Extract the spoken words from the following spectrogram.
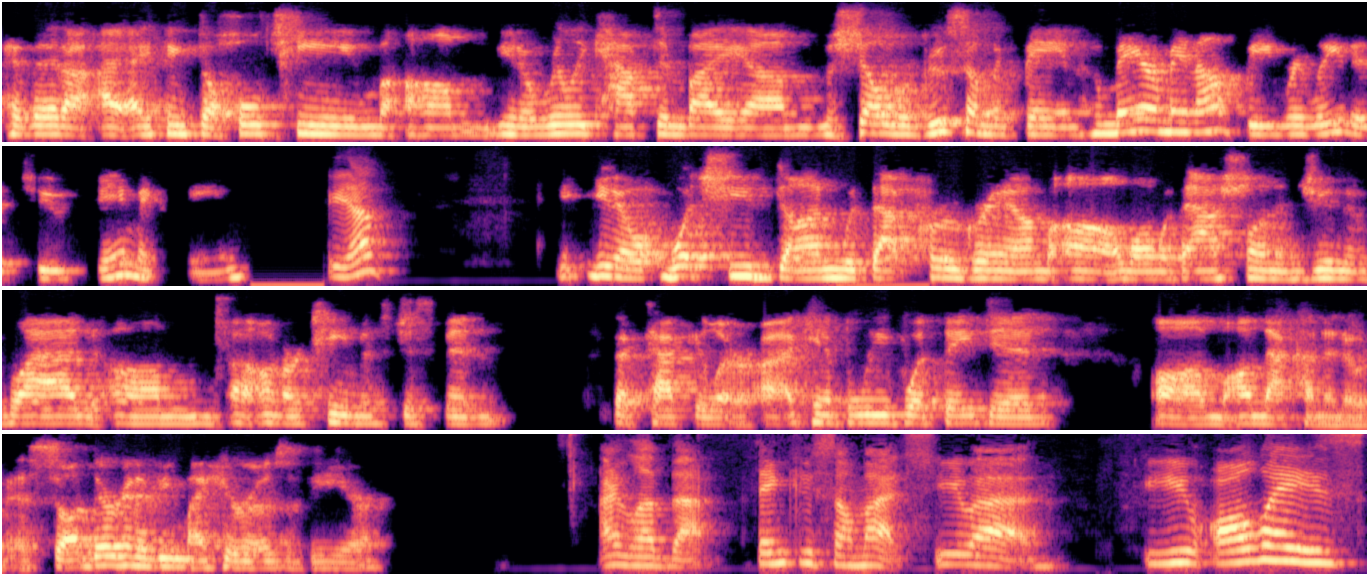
pivot i, I think the whole team um, you know really captained by um, michelle ragusa mcbain who may or may not be related to jay mcbain. Yeah. You know what she's done with that program uh, along with ashlyn and june and vlad um, uh, on our team has just been spectacular. I can't believe what they did um, on that kind of notice. So they're going to be my heroes of the year. I love that. Thank you so much. You uh, you always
